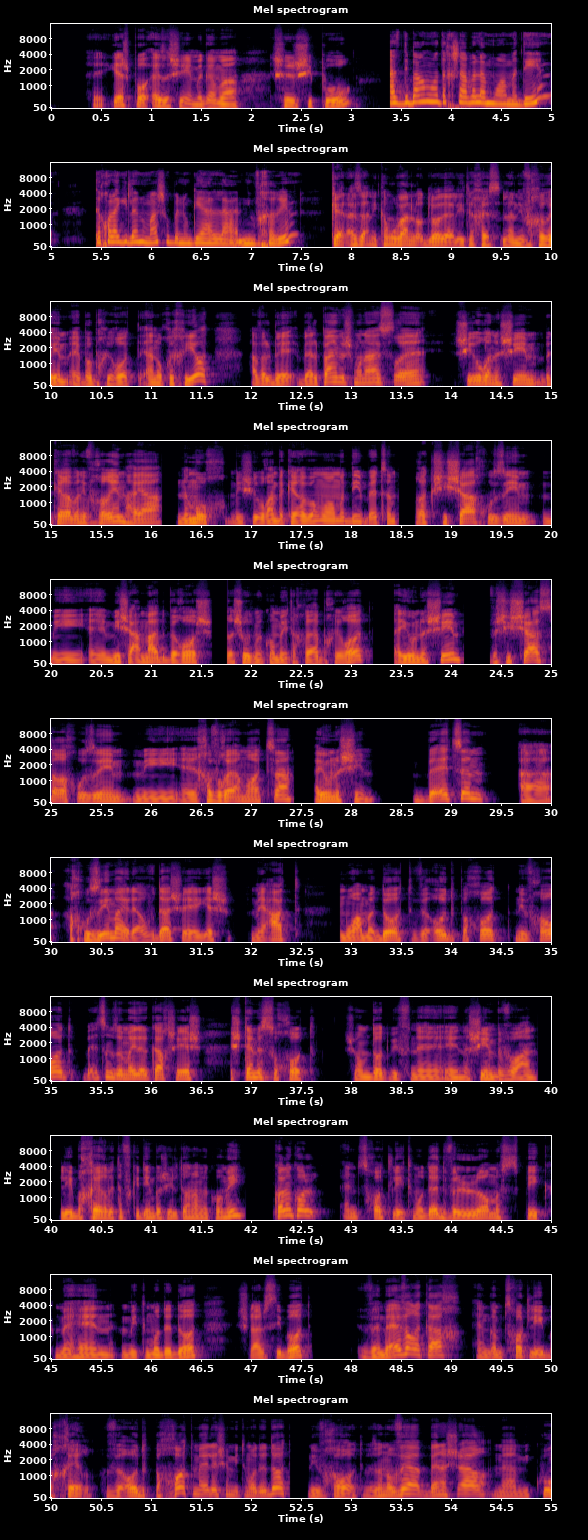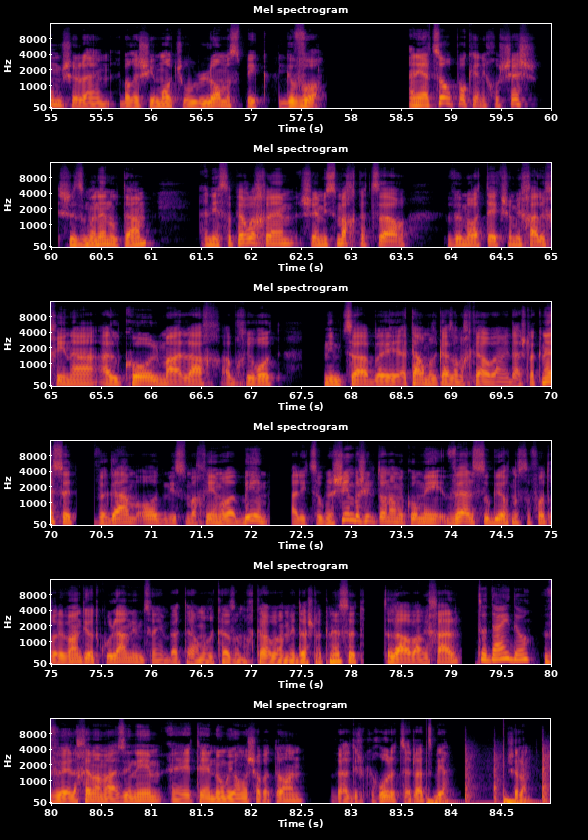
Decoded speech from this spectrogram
יש פה איזושהי מגמה של שיפור. אז דיברנו עד עכשיו על המועמדים, אתה יכול להגיד לנו משהו בנוגע לנבחרים? כן, אז אני כמובן עוד לא יודע להתייחס לנבחרים אה, בבחירות הנוכחיות, אבל ב-2018 שיעור הנשים בקרב הנבחרים היה נמוך משיעורם בקרב המועמדים. בעצם רק 6% ממי אה, שעמד בראש רשות מקומית אחרי הבחירות היו נשים, ו-16% מחברי המועצה היו נשים. בעצם האחוזים האלה, העובדה שיש מעט מועמדות ועוד פחות נבחרות, בעצם זה מעיד על כך שיש שתי משוכות שעומדות בפני אה, נשים בבואן להיבחר לתפקידים בשלטון המקומי. קודם כל, הן צריכות להתמודד ולא מספיק מהן מתמודדות, שלל סיבות, ומעבר לכך, הן גם צריכות להיבחר, ועוד פחות מאלה שמתמודדות נבחרות, וזה נובע בין השאר מהמיקום שלהם ברשימות שהוא לא מספיק גבוה. אני אעצור פה כי אני חושש שזמננו תם. אני אספר לכם שמסמך קצר ומרתק שמיכל הכינה על כל מהלך הבחירות נמצא באתר מרכז המחקר והמידע של הכנסת, וגם עוד מסמכים רבים על ייצוג נשים בשלטון המקומי ועל סוגיות נוספות רלוונטיות, כולם נמצאים באתר מרכז המחקר והמידע של הכנסת. תודה רבה מיכל. תודה עידו. ולכם המאזינים, אה, תהנו מיום השבתון, ואל תשכחו לצאת להצביע. שלום.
